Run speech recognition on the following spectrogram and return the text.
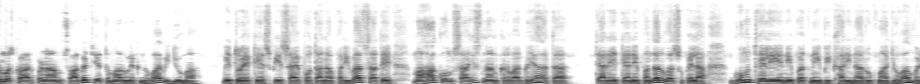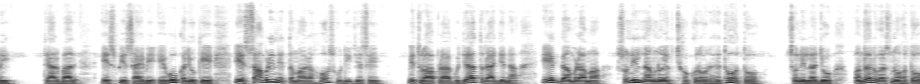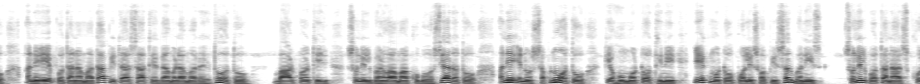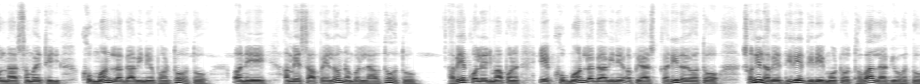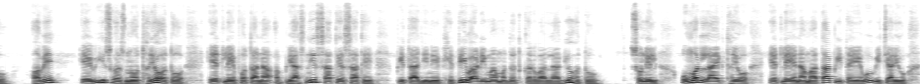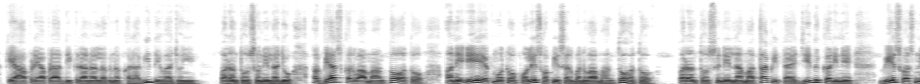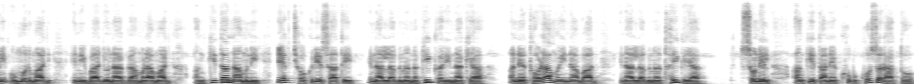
નમસ્કાર, પ્રણામ, સ્વાગત છે તમારું એક નવા વિડીયોમાં. મિત્રો, એક એસપી સાહેબ પોતાના પરિવાર સાથે મહાકુંભ શાહી સ્નાન કરવા ગયા હતા. ત્યારે તેને પંદર વર્ષ પહેલાં ગુમ થયેલી એની પત્ની ભિખારીના રૂપમાં જોવા મળી. ત્યારબાદ એસપી સાહેબે એવું કર્યું કે એ સાંભળીને તમારા હોશ ઉડી જશે. મિત્રો, આપણા ગુજરાત રાજ્યના એક ગામડામાં સુનિલ નામનો એક છોકરો રહેતો હતો. સુનિલ હજુ પંદર વર્ષનો હતો અને એ પોતાના માતા પિતા સાથે ગામડામાં રહેતો હતો. બાળપણથી જ સુનિલ ભણવામાં ખૂબ હોશિયાર હતો અને એનું સપનું હતું કે હું મોટો થઈને એક મોટો પોલીસ ઓફિસર બનીશ. સુનિલ પોતાના સ્કૂલના સમયથી જ ખૂબ મન લગાવીને ભણતો હતો અને એ હંમેશા પહેલો નંબર લાવતો હતો. હવે કોલેજમાં પણ એ ખૂબ મન લગાવીને અભ્યાસ કરી રહ્યો હતો. સુનિલ હવે ધીરે ધીરે મોટો થવા લાગ્યો હતો. હવે એ વીસ વર્ષનો થયો હતો એટલે પોતાના અભ્યાસની સાથે સાથે પિતાજીને ખેતીવાડીમાં મદદ કરવા લાગ્યો હતો. સુનિલ ઉંમર લાયક થયો એટલે એના માતા પિતાએ એવું વિચાર્યું કે આપણે આપણા દીકરાના લગ્ન કરાવી દેવા જોઈએ. પરંતુ સુનિલ હજુ અભ્યાસ કરવા માંગતો હતો અને એ એક મોટો પોલીસ ઓફિસર બનવા માંગતો હતો. પરંતુ સુનિલના માતા પિતાએ જીદ કરીને વીસ વર્ષની ઉંમરમાં જ એની બાજુના ગામડામાં જ અંકિતા નામની એક છોકરી સાથે એના લગ્ન નક્કી કરી નાખ્યા અને થોડા મહિના બાદ એના લગ્ન થઈ ગયા. સુનિલ અંકિતાને ખૂબ ખુશ રાખતો,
